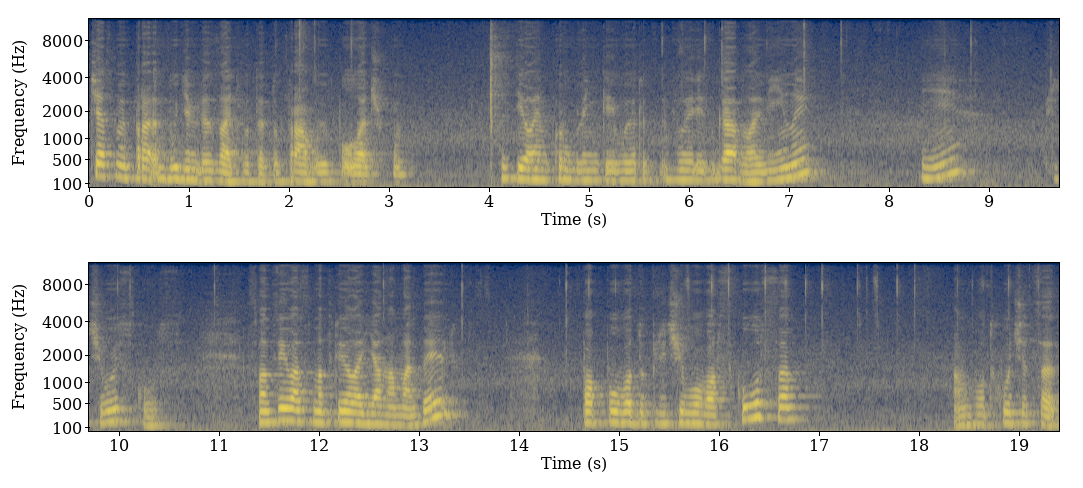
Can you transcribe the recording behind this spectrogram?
Сейчас мы будем вязать вот эту правую полочку. Сделаем кругленький вырез горловины и плечевой скос. Смотрела, смотрела я на модель по поводу плечевого скоса. Вот хочется,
